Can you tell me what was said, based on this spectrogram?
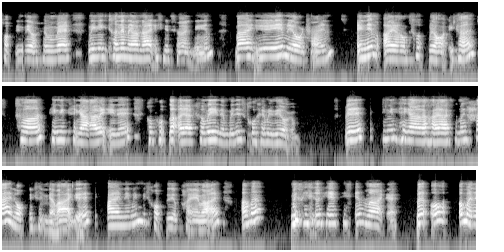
çok biliyorsun ve beni tanımayanlar için söyleyeyim. Ben yürüyemiyorken, elim ayağım tutmuyor iken şu an seni tedavi ile topuklu ayakkabıyla bile koşabiliyorum. Ve senin tedavi hayatımın her noktasında vardı. Annemin bir toplu payı var. Ama bir fizyoterapistім vardı. Ve o, o bana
